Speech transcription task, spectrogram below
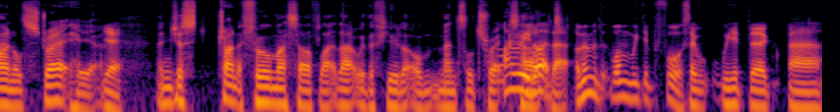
final straight here, Yeah. and just trying to fool myself like that with a few little mental tricks. I really like that. I remember the one we did before. So we did the uh,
